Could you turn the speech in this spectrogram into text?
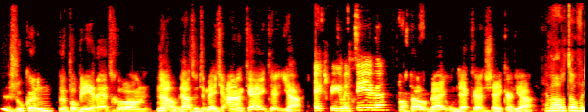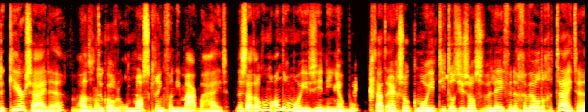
zoeken. We proberen het gewoon. Nou, laten we het een beetje aankijken. Ja, Experimenteren. past daar ook bij. Ontdekken, zeker, ja. En we hadden het over de keerzijde. Hè? We hadden het natuurlijk over de ontmaskering van die maakbaarheid. En er staat ook een andere mooie zin in jouw boek. Er staat ergens ook mooie titeltjes als We leven in een geweldige tijd. Hè?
